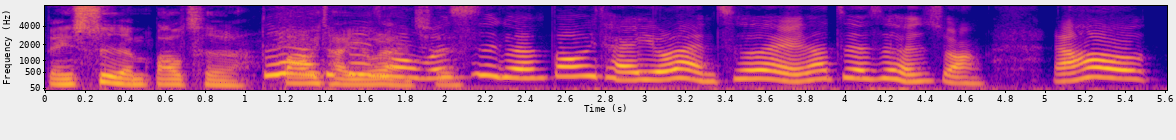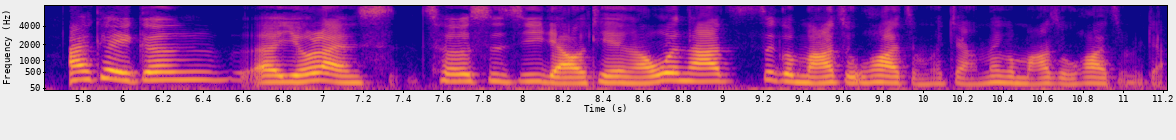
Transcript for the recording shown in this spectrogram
等于四人包车了，对啊，就变成我们。四个人包一台游览车，哎，那真的是很爽。然后还可以跟呃游览车司机聊天，然后问他这个马祖话怎么讲，那个马祖话怎么讲。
